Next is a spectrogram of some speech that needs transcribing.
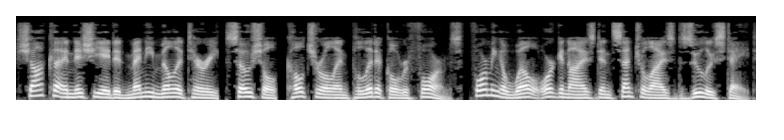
Shaka initiated many military, social, cultural and political reforms, forming a well-organized and centralized Zulu state.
